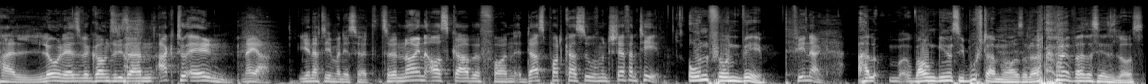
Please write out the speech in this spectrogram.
Hallo und herzlich willkommen zu dieser aktuellen, naja, je nachdem, wann ihr es hört, zu der neuen Ausgabe von Das Podcast Suche mit Stefan T. Und Florian W. Vielen Dank. Hallo, warum gehen uns die Buchstaben aus, oder? Was ist jetzt los?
